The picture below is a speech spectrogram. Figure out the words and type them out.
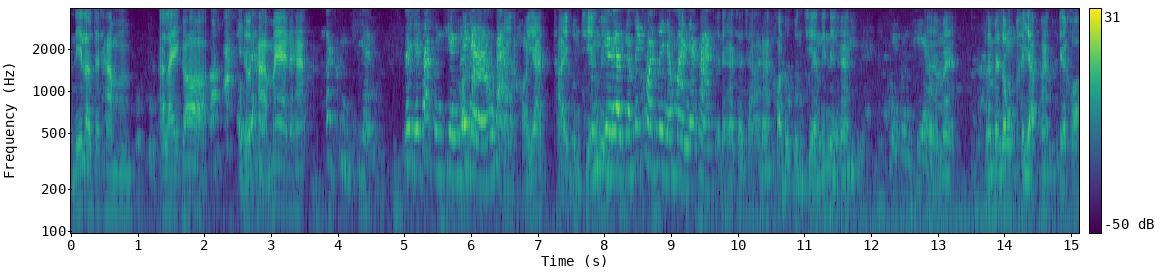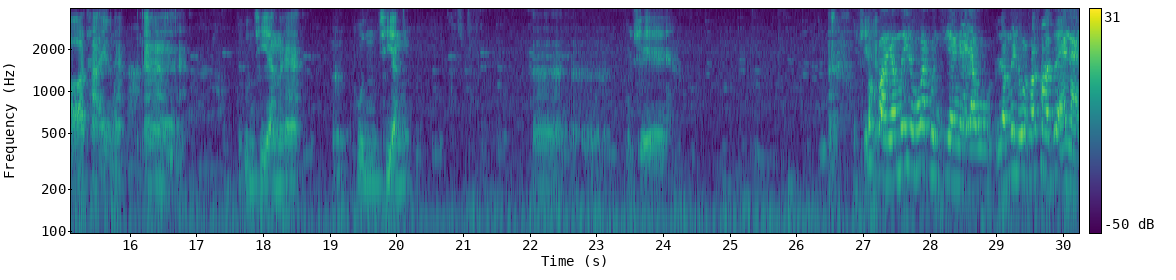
อันนี้เราจะทำอะไรก็ เดี๋ยวถามแม่นะฮะทอดกุนเชียง เราจะทอดกุนเชียงด้วยน้ำค่ะอ่าขออนุญาตถ่ายกุนเชียงกุนหนึ่เชียงงเราจะไม่ทอดด้วยน้ำมันนะคะเดี๋ยวนะฮะช้าๆฮะขอดูกุนเชียงนิดนึงฮะนี่กุนเชียงอ่าแม่แม่ไม่ต้องขยับฮะเดี๋ยวขอถ่ายก่อนฮะอ่ากุนเชียงนะฮะกุนเชียงอ่าโอเคอะ โอเคเมื่อฮะก่อนเราไม่รู้ว่ากุนเชียงเนี่ยเราเราไม่รู้ว่าเขาทอดด้วยอะไร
